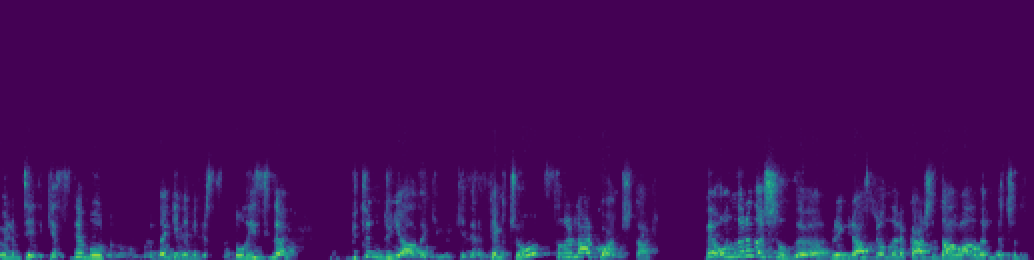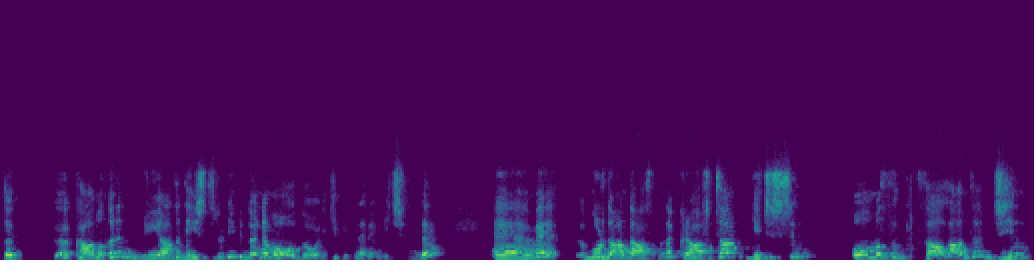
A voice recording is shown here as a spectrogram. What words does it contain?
ölüm tehlikesi de burnunun burnuna gelebilirsin. Dolayısıyla bütün dünyadaki ülkelerin pek çoğu sınırlar koymuşlar. Ve onların aşıldığı, regülasyonlara karşı davaların açılıp da e, kanunların dünyada değiştirildiği bir dönem oldu o 2000'lerin içinde. Ee, ve buradan da aslında craft'a geçişin olması sağlandı. Cin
